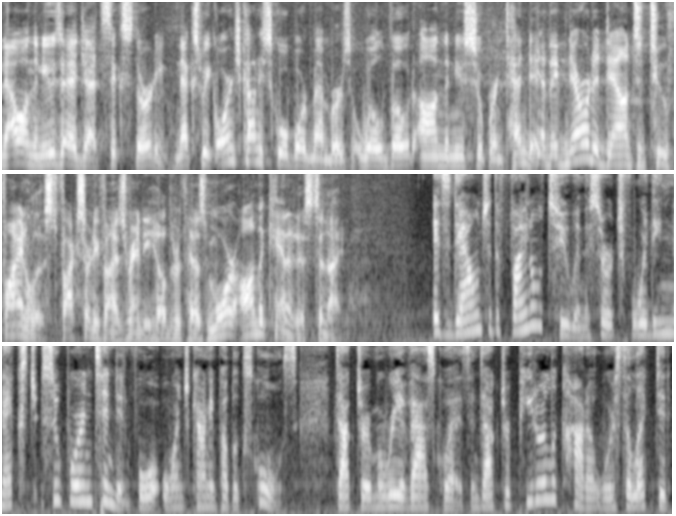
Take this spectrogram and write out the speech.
Now on the News Edge at 6:30. Next week, Orange County School Board members will vote on the new superintendent. Yeah, they've narrowed it down to two finalists. Fox 35's Randy Hildreth has more on the candidates tonight. It's down to the final two in the search for the next superintendent for Orange County Public Schools. Dr. Maria Vazquez and Dr. Peter Licata were selected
